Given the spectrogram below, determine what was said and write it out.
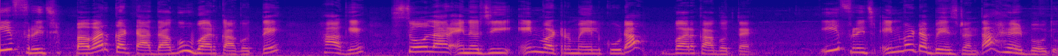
ಈ ಫ್ರಿಜ್ ಪವರ್ ಕಟ್ ಆದಾಗೂ ವರ್ಕ್ ಆಗುತ್ತೆ. ಹಾಗೆ ಸೋಲಾರ್ ಎನರ್ಜಿ ಇನ್ವರ್ಟರ್ ಮೇಲೆ ಕೂಡ ವರ್ಕ್ ಆಗುತ್ತೆ. ಈ ಫ್ರಿಜ್ ಇನ್ವರ್ಟರ್ ಬೇಸ್ಡ್ ಅಂತ ಹೇಳ್ಬೋದು.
